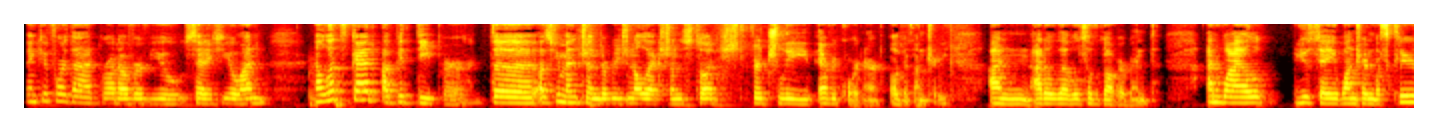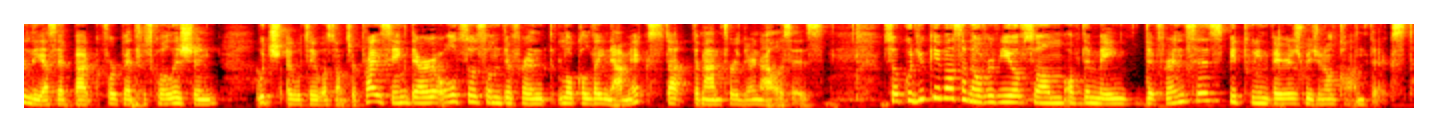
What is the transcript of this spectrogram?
Thank you for that broad overview, Sergio. And now let's get a bit deeper. The, as you mentioned, the regional elections touched virtually every corner of the country and at all levels of government. And while you say one trend was clearly a setback for Petro's coalition, which I would say was not surprising. There are also some different local dynamics that demand further analysis. So could you give us an overview of some of the main differences between various regional contexts?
